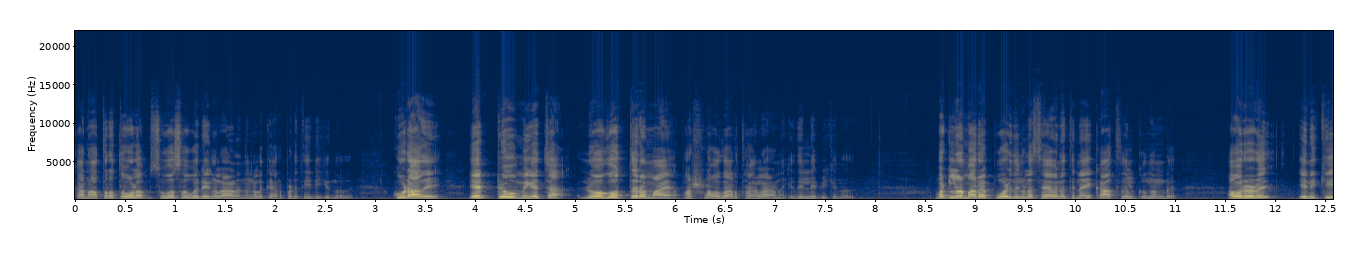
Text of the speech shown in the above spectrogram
കാരണം അത്രത്തോളം സുഖ സൗകര്യങ്ങളാണ് നിങ്ങൾക്ക് ഏർപ്പെടുത്തിയിരിക്കുന്നത്. കൂടാതെ ഏറ്റവും മികച്ച ലോകോത്തരമായ ഭക്ഷണ പദാർത്ഥങ്ങളാണ് ഇതിൽ ലഭിക്കുന്നത്. ബട്ട്ലർമാർ എപ്പോഴും നിങ്ങളുടെ സേവനത്തിനായി കാത്തു നിൽക്കുന്നുണ്ട്. അവരോട് എനിക്ക്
